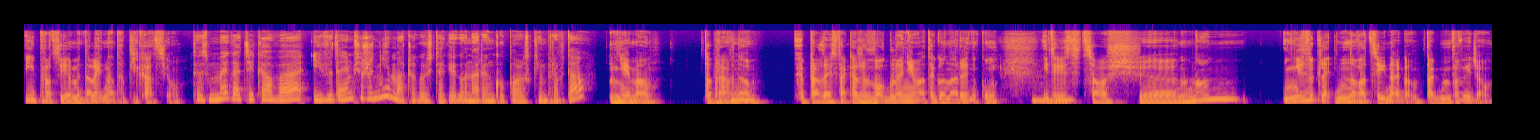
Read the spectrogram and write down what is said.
i pracujemy dalej nad aplikacją. To jest mega ciekawe i wydaje mi się, że nie ma czegoś takiego na rynku polskim, prawda? Nie ma. To prawda. Mm. Prawda jest taka, że w ogóle nie ma tego na rynku mm. i to mhm. jest coś, e, no, niezwykle innowacyjnego, tak bym powiedział.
